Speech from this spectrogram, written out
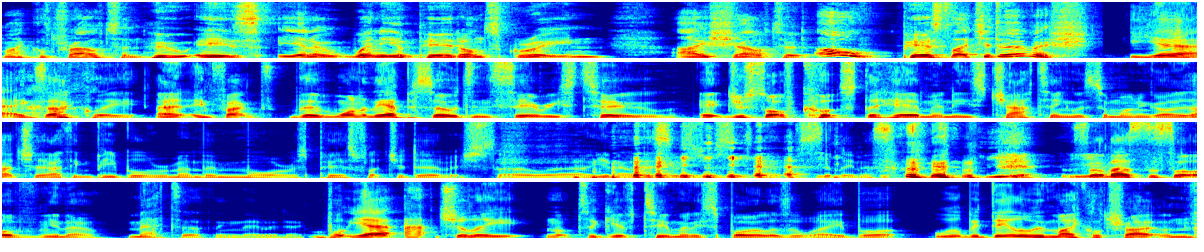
Michael Troughton, who is, you know, when he appeared on screen, I shouted, "Oh, Piers Fletcher Dervish!" Yeah, exactly. uh, in fact, the one of the episodes in series two, it just sort of cuts to him and he's chatting with someone and goes, "Actually, I think people remember me more as Piers Fletcher Dervish." So uh, you know, this is just uh, silliness. Yeah, So yeah. that's the sort of you know meta thing they were doing. But yeah, actually, not to give too many spoilers away, but we'll be dealing with Michael Troughton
